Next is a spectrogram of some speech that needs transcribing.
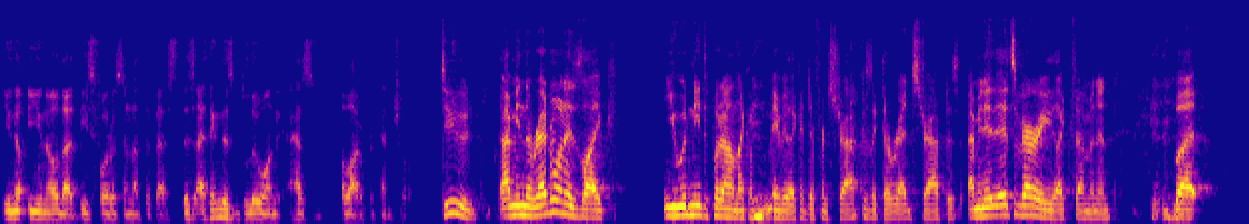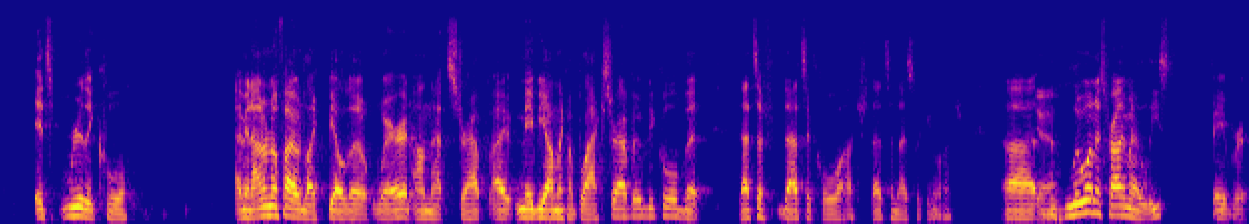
You know, you know that these photos are not the best. This, I think, this blue one has a lot of potential. dude. I mean, the red one is like you would need to put it on like a maybe like a different strap because like the red strap is. I mean, it, it's very like feminine, but it's really cool. I mean, I don't know if I would like be able to wear it on that strap. I maybe on like a black strap it would be cool, but that's a that's a cool watch. That's a nice looking watch. Uh, Yeah. The blue one is probably my least favorite.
